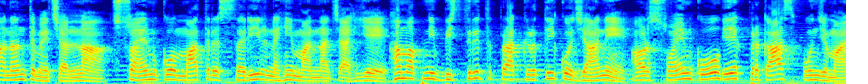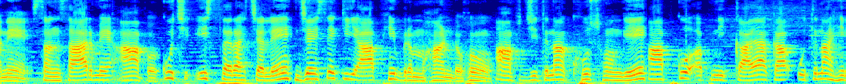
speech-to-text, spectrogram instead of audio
अनंत में चलना। स्वयं को मात्र शरीर नहीं मानना चाहिए। हम अपनी विस्तृत प्रकृति को जाने और स्वयं को एक प्रकाश पुंज माने। संसार में आप कुछ इस तरह चले जैसे कि आप ही ब्रह्मांड हो। आप जितना खुश होंगे, आपको अपनी काया का उतना ही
